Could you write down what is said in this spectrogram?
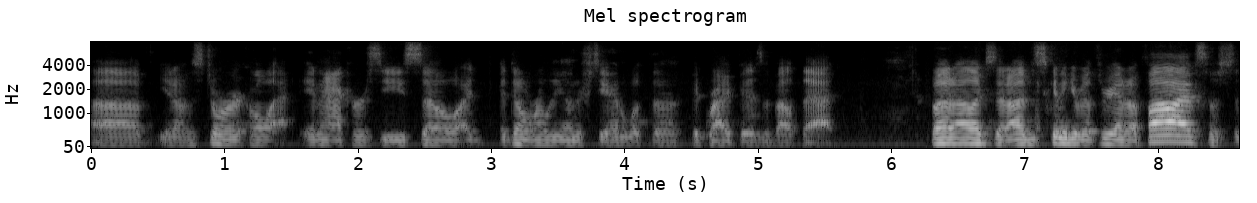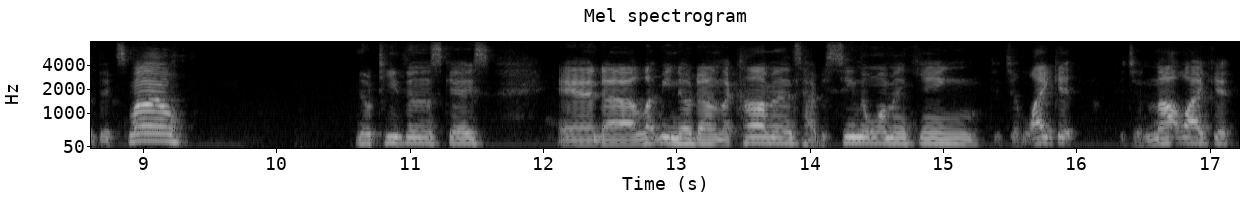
uh, you know historical inaccuracies. So I, I don't really understand what the the gripe is about that. But like I said, I'm just going to give it a three out of five. So it's a big smile. No teeth in this case. And uh, let me know down in the comments. Have you seen The Woman King? Did you like it? Did you not like it?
